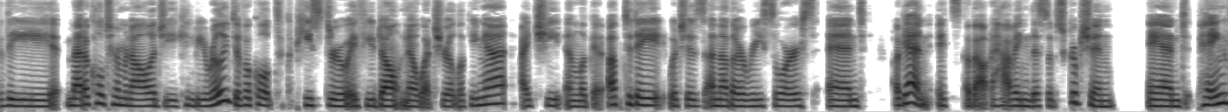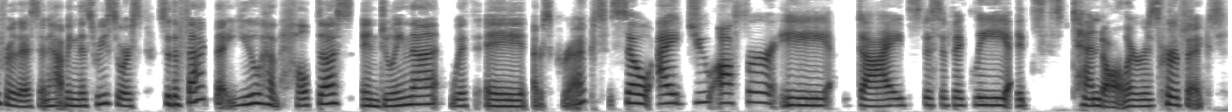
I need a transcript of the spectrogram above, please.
the medical terminology can be really difficult to piece through if you don't know what you're looking at. I cheat and look at UpToDate, which is another resource. And again, it's about having the subscription and paying for this and having this resource. So the fact that you have helped us in doing that with a, is correct? So I do offer a guide specifically. It's $10. Perfect.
